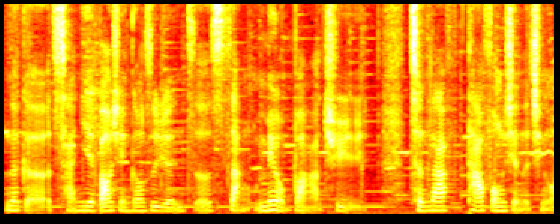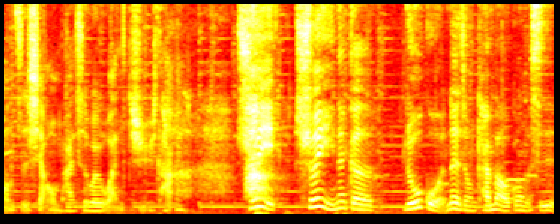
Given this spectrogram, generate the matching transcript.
那个产业保险公司，原则上没有办法去承担它风险的情况之下，我们还是会婉拒它。所以，所以那个如果那种团保公司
